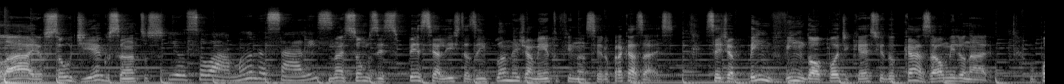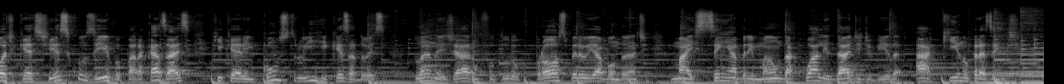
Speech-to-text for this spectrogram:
Olá, eu sou o Diego Santos. E eu sou a Amanda Sales. Nós somos especialistas em planejamento financeiro para casais. Seja bem-vindo ao podcast do Casal Milionário, o podcast exclusivo para casais que querem construir riqueza 2, planejar um futuro próspero e abundante, mas sem abrir mão da qualidade de vida aqui no presente.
